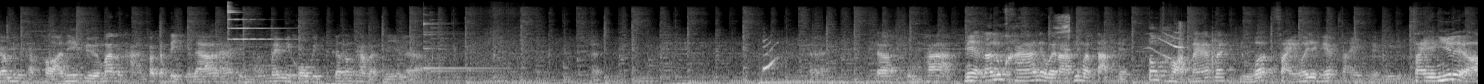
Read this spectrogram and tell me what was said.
ก็มีขับพออันนี้คือมาตรฐานปกติอยู่แล้วนะฮะถึงไม่มีโควิดก็ต้องทำแบบนี้อยู่แล้วเออเออก็คลุมผ้าเนี่ยแล้วลูกค้าเนี่ยเวลาที่มาตัดเนี่ยต้องถอดแมสไหมหรือว่าใส่ไว้อย่างเงี้ยใส่เถอะพี่ใส่อย่างนี้เลยเหรอ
